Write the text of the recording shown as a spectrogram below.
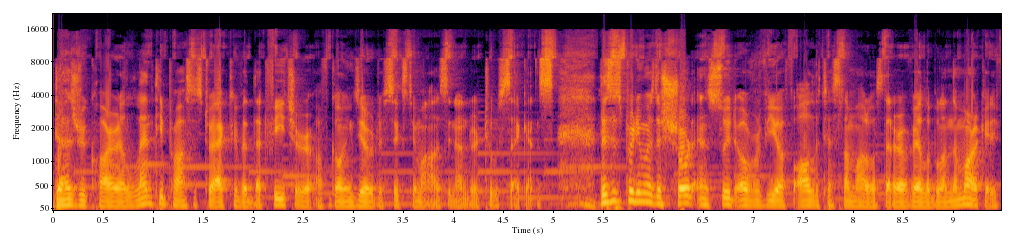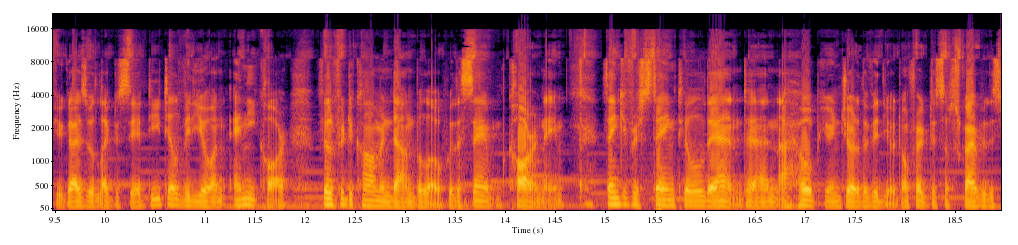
does require a lengthy process to activate that feature of going 0 to 60 miles in under 2 seconds. This is pretty much the short and sweet overview of all the Tesla models that are available on the market. If you guys would like to see a detailed video on any car, feel free to comment down below with the same car name. Thank you for staying till the end and I hope you enjoyed the video. Don't forget to subscribe to this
